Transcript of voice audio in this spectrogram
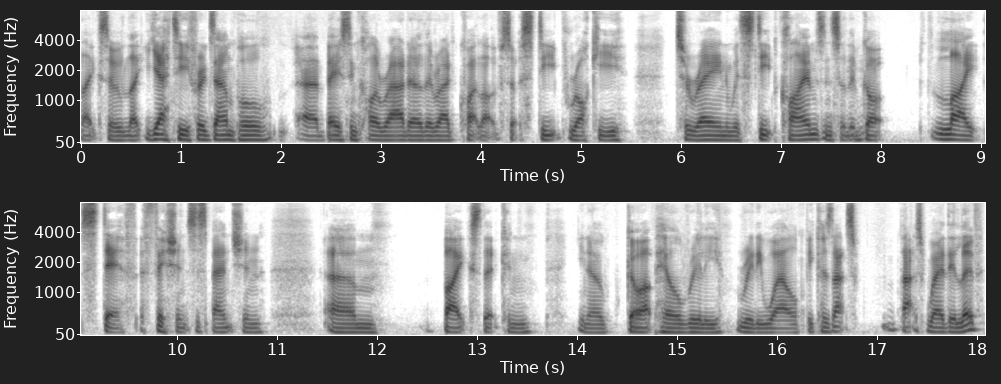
Like so, like Yeti, for example, uh, based in Colorado, they ride quite a lot of sort of steep, rocky terrain with steep climbs, and so they've got light, stiff, efficient suspension um, bikes that can, you know, go uphill really, really well because that's that's where they live.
